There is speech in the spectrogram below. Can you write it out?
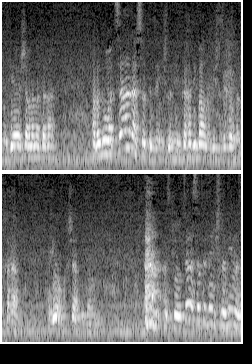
הוא מגיע ישר למטרה. אבל הוא רצה לעשות את זה עם שלבים, ככה דיברנו, מי שזוכר בהתחלה, היום, עכשיו דיברנו. אז כשהוא רוצה לעשות את זה עם שלבים, אז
